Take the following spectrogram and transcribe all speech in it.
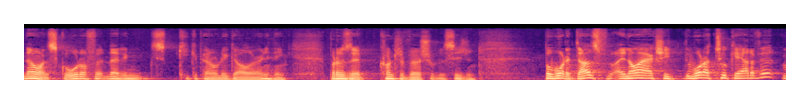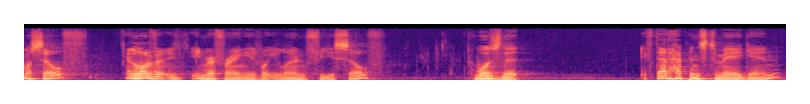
no one scored off it. They didn't kick a penalty goal or anything. But it was a controversial decision. But what it does, and I actually, what I took out of it myself, and a lot of it in refereeing is what you learn for yourself, was that if that happens to me again,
